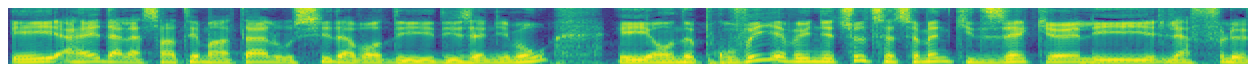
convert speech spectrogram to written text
et aide à la santé mentale aussi d'avoir des, des animaux. Et on a prouvé, il y avait une étude cette semaine qui disait que les, la, le,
